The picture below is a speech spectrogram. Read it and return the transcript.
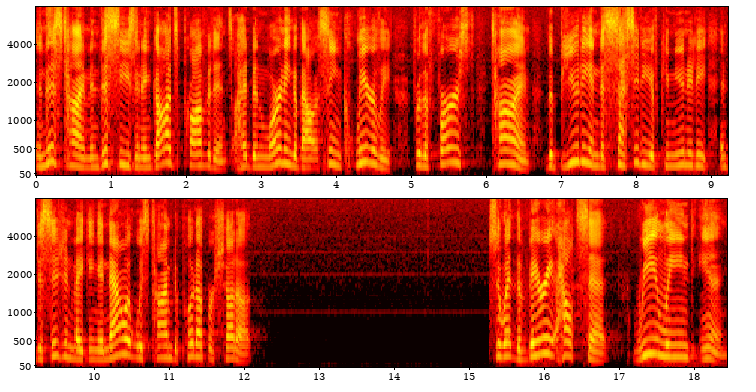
In this time, in this season, in God's providence, I had been learning about, seeing clearly for the first time the beauty and necessity of community and decision making. And now it was time to put up or shut up. So at the very outset, we leaned in.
